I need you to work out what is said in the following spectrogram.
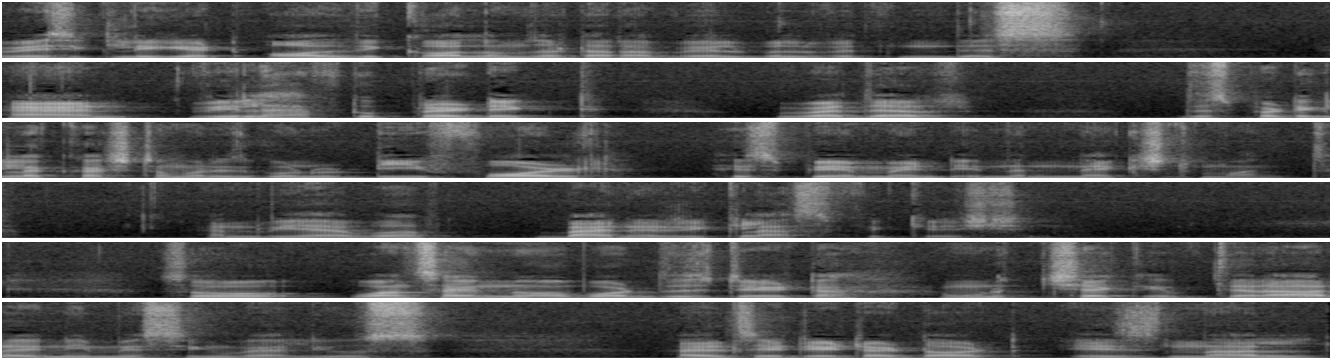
I basically get all the columns that are available within this and we'll have to predict whether this particular customer is going to default his payment in the next month and we have a binary classification. So once I know about this data, I'm going to check if there are any missing values I'll say data dot is null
